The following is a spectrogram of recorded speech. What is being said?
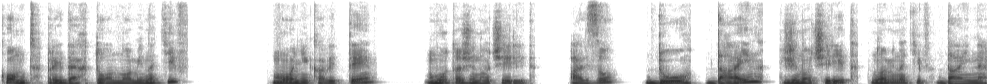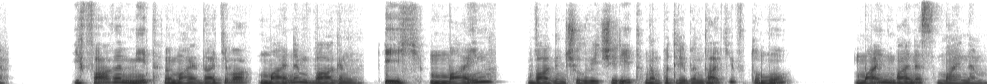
Kommt прийде хто номінатив. Моніка від ти, мута жіночий рід. Also, Du, dein, жіночий рід, номінатив deine. Ich fahre mit вимагає датіва meinem Wagen. Ich, mein, Wagen чоловічий рід, нам потрібен датів, тому mein, meines, meinem.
